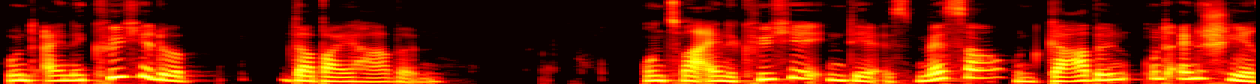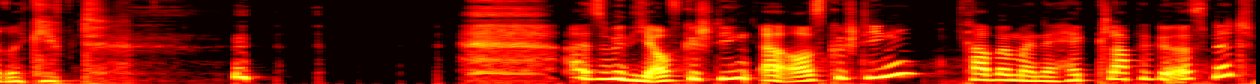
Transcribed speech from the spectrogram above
und eine Küche dabei habe. Und zwar eine Küche, in der es Messer und Gabeln und eine Schere gibt. also bin ich aufgestiegen, äh, ausgestiegen, habe meine Heckklappe geöffnet,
